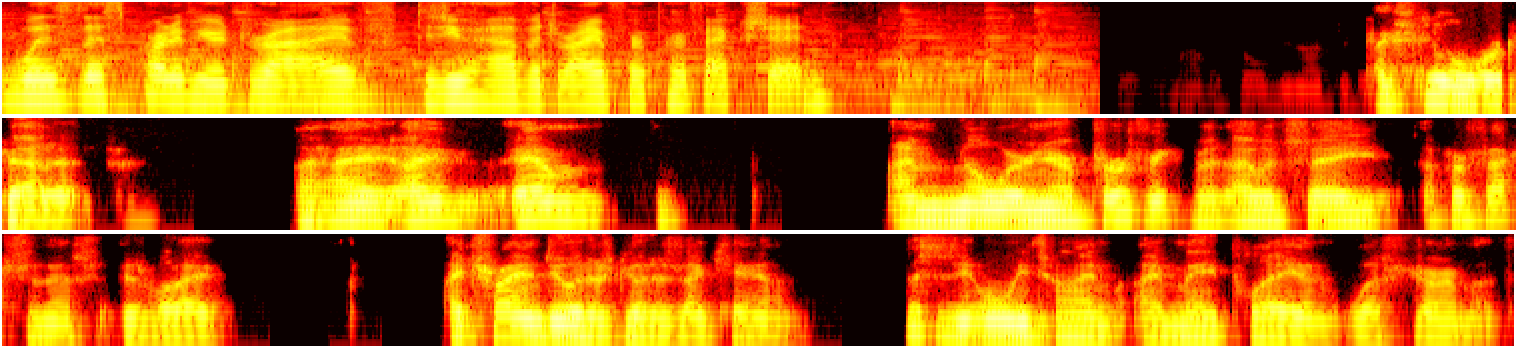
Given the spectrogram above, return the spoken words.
Was this part of your drive? Did you have a drive for perfection? I still work at it. I, I, am. I'm nowhere near perfect, but I would say a perfectionist is what I. I try and do it as good as I can. This is the only time I may play in West Yarmouth.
